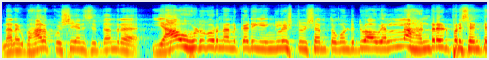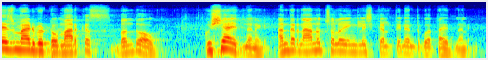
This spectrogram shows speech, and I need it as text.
ನನಗೆ ಭಾಳ ಖುಷಿ ಅನಿಸಿದ್ದಂದ್ರೆ ಯಾವ ಹುಡುಗರು ನನ್ನ ಕಡೆಗೆ ಇಂಗ್ಲೀಷ್ ಟ್ಯೂಷನ್ ತೊಗೊಂಡಿದ್ವು ಅವೆಲ್ಲ ಹಂಡ್ರೆಡ್ ಪರ್ಸೆಂಟೇಜ್ ಮಾಡಿಬಿಟ್ಟು ಮಾರ್ಕಸ್ ಬಂದು ಅವು ಖುಷಿ ಆಯ್ತು ನನಗೆ. ಅಂದ್ರೆ ನಾನು ಚಲೋ ಇಂಗ್ಲೀಷ್ ಕಲ್ತೀನಿ ಅಂತ ಗೊತ್ತಾಯ್ತು ನನಗೆ.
